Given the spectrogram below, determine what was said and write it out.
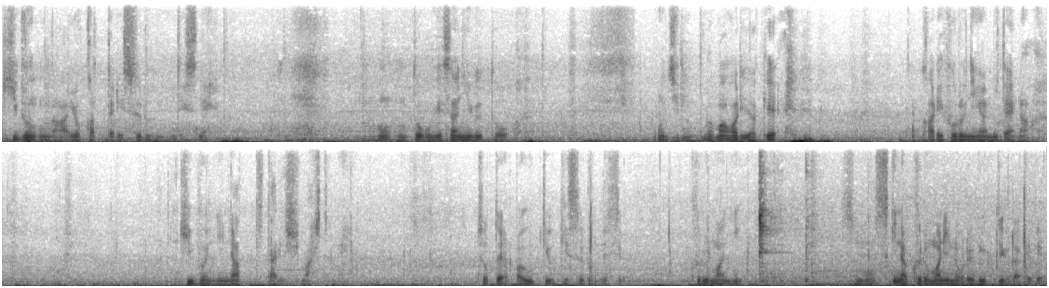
気分が良かったりするんですね。もう本当大げさに言うともう自分の周りだけカリフォルニアみたいな気分になってたりしましたね。ちょっとやっぱウキウキするんですよ。車にその好きな車に乗れるっていうだけで。で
